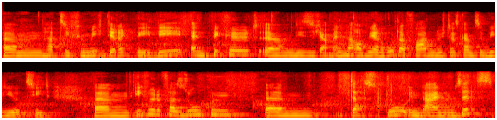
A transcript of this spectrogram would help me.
ähm, hat sich für mich direkt eine Idee entwickelt, ähm, die sich am Ende auch wie ein roter Faden durch das ganze Video zieht. Ähm, ich würde versuchen, ähm, dass du in deinem Sitz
